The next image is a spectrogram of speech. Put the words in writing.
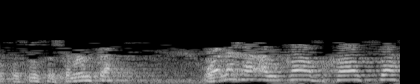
والخصوص الشمامسة ولها ألقاب خاصة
